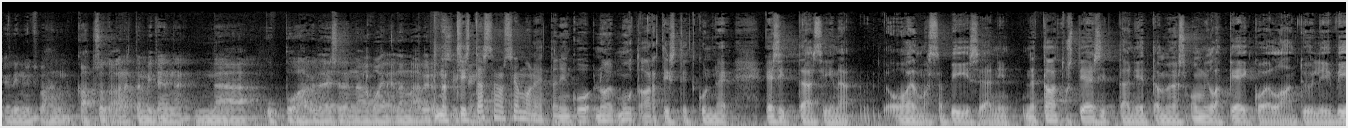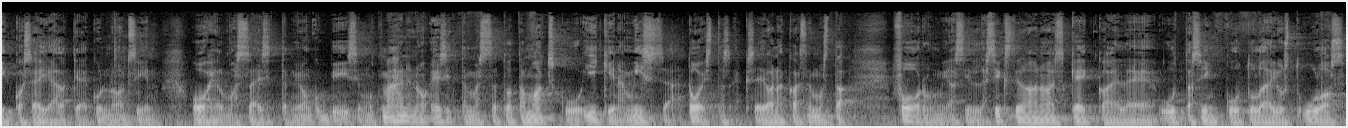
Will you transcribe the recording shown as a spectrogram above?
Eli nyt vähän katsotaan, että miten nämä uppoaa yleisöön nämä vain elämää No siis tässä on semmoinen, että niinku noi muut artistit, kun ne esittää siinä ohjelmassa biisejä, niin ne taatusti esittää niin, että myös omilla keikoillaan tyyliin viikko sen jälkeen, kun ne on siinä ohjelmassa esittänyt jonkun biisi. Mutta mä en ole esittämässä tota matskua ikinä missään toistaiseksi. Ei ainakaan semmoista foorumia sille. Siksi Nice keikkailee, uutta sinkkuu tulee just ulos.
